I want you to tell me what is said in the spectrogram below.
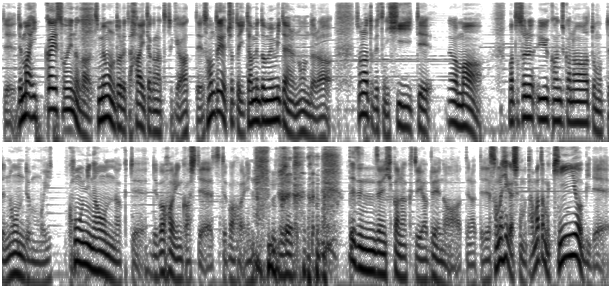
てでまあ一回そういうのが詰め物取れて歯痛くなった時があってその時はちょっと痛め止めみたいなの飲んだらその後別に引いてだからまあまたそれいう感じかなと思って飲んでも一向に治んなくてでバファリン貸してっつってバファリン飲んで で全然引かなくてやべえなーってなってでその日がしかもたまたま金曜日で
